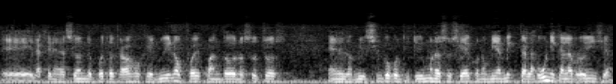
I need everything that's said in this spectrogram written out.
eh, la generación de puestos de trabajo genuino fue cuando nosotros en el 2005 constituimos una sociedad de economía mixta, la única en la provincia,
